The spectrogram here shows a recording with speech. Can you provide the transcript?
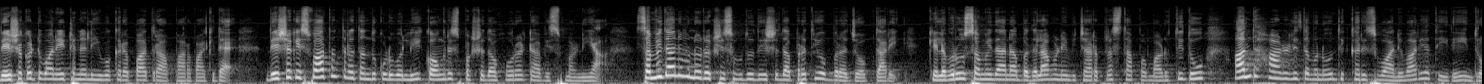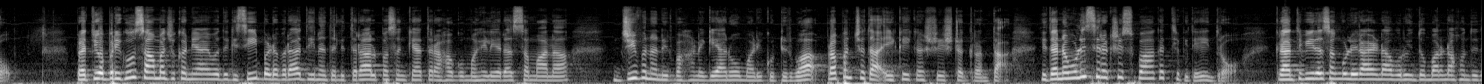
ದೇಶ ಕಟ್ಟುವ ನಿಟ್ಟಿನಲ್ಲಿ ಯುವಕರ ಪಾತ್ರ ಅಪಾರವಾಗಿದೆ. ದೇಶಕ್ಕೆ ಸ್ವಾತಂತ್ರ್ಯ ತಂದುಕೊಡುವಲ್ಲಿ ಕಾಂಗ್ರೆಸ್ ಪಕ್ಷದ ಹೋರಾಟ ವಿಸ್ಮರಣೀಯ. ಸಂವಿಧಾನವನ್ನು ರಕ್ಷಿಸುವುದು ದೇಶದ ಪ್ರತಿಯೊಬ್ಬರ ಜವಾಬ್ದಾರಿ. ಕೆಲವರು ಸಂವಿಧಾನ ಬದಲಾವಣೆ ವಿಚಾರ ಪ್ರಸ್ತಾಪ ಮಾಡುತ್ತಿದ್ದು, ಅಂತಹ ಆಡಳಿತವನ್ನು ಧಿಕ್ಕರಿಸುವ ಅನಿವಾರ್ಯತೆ ಇದೆ ಎಂದರು. ಪ್ರತಿಯೊಬ್ಬರಿಗೂ ಸಾಮಾಜಿಕ ನ್ಯಾಯ ಒದಗಿಸಿ ಬಡವರ ದೀನದಲಿತರ ಅಲ್ಪಸಂಖ್ಯಾತರ ಹಾಗೂ ಮಹಿಳೆಯರ ಸಮಾನ ಜೀವನ ನಿರ್ವಹಣೆಗೆ ಅನುವು ಮಾಡಿಕೊಟ್ಟಿರುವ ಪ್ರಪಂಚದ ಏಕೈಕ ಶ್ರೇಷ್ಠ ಗ್ರಂಥ. ಇದನ್ನು ಉಳಿಸಿ ರಕ್ಷಿಸುವ ಅಗತ್ಯವಿದೆ ಎಂದರು. ಕ್ರಾಂತಿವೀರ ಸಂಗೊಳ್ಳಿ ರಾಯಣ್ಣ ಅವರು ಇಂದು ಮರಣ ಹೊಂದಿದ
